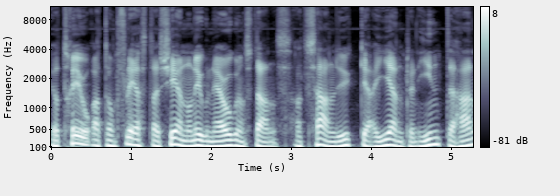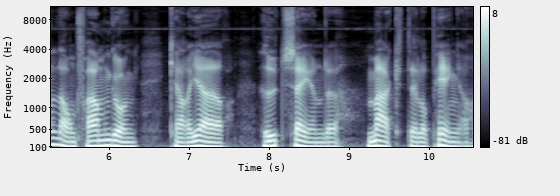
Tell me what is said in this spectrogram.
Jag tror att de flesta känner nog någonstans att sann lycka egentligen inte handlar om framgång, karriär, utseende, makt eller pengar.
